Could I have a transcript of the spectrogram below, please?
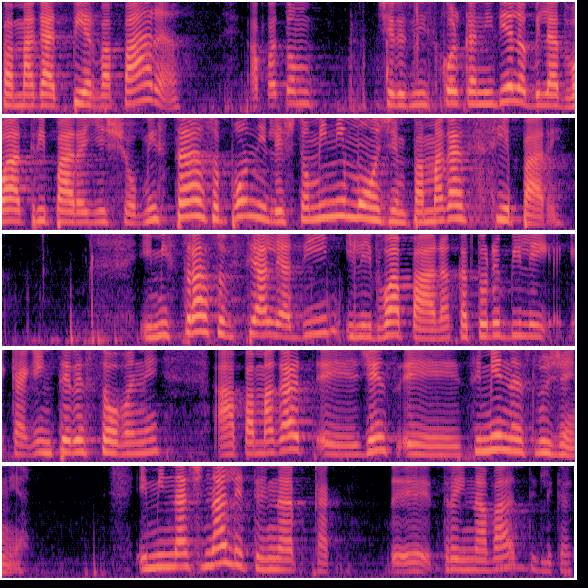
помогать первая пара, а потом через несколько недель было два-три пары еще. Мы сразу поняли, что мы не можем помогать все пары. И мы сразу взяли один или два пара, которые были как, интересованы а, помогать э, женс, э, семейное служение. И мы начинали трени, как, э, тренировать, или как,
